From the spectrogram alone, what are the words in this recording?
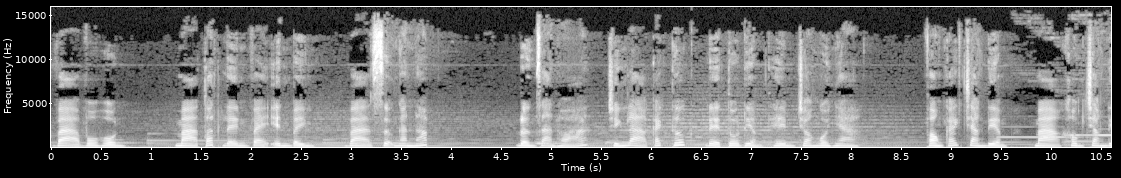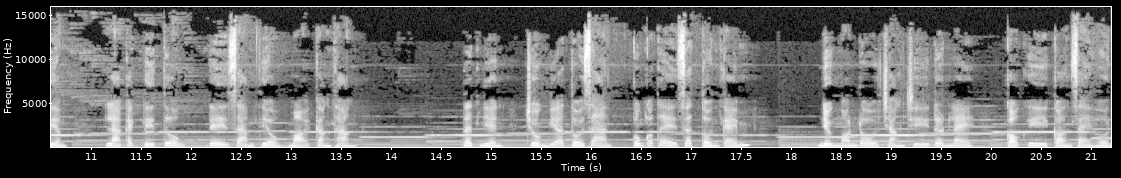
và vô hồn, mà toát lên vẻ yên bình và sự ngăn nắp. đơn giản hóa chính là cách thức để tô điểm thêm cho ngôi nhà. Phong cách trang điểm mà không trang điểm là cách lý tưởng để giảm thiểu mọi căng thẳng. Tất nhiên, chủ nghĩa tối giản cũng có thể rất tốn kém. Những món đồ trang trí đơn lẻ có khi còn rẻ hơn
